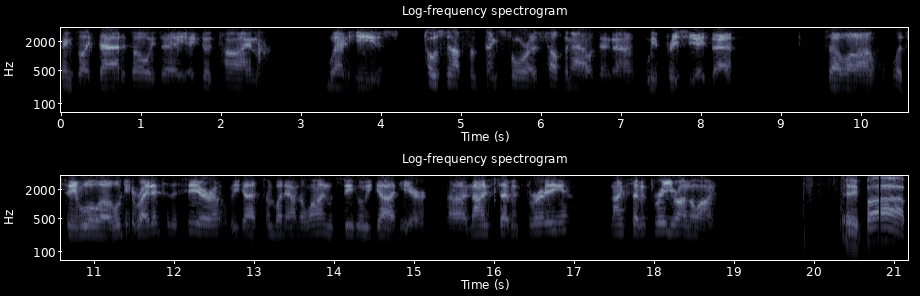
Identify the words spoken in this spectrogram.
things like that. It's always a, a good time when he's posting up some things for us, helping out, and uh, we appreciate that. So uh, let's see, we'll uh, we'll get right into this here. We got somebody on the line. Let's see who we got here. Uh, nine seven three, nine seven three. You're on the line. Hey, Bob.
